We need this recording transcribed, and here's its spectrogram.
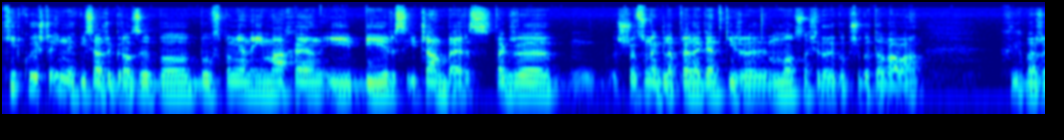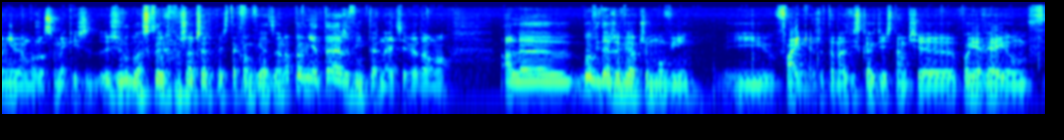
kilku jeszcze innych pisarzy grozy, bo był wspomniany i Machen, i Beers, i Chambers, także mm, szacunek dla prelegentki, że mocno się do tego przygotowała. Chyba, że nie wiem, może są jakieś źródła, z których można czerpać taką wiedzę. No pewnie też w internecie, wiadomo. Ale było widać, że wie o czym mówi i fajnie, że te nazwiska gdzieś tam się pojawiają w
